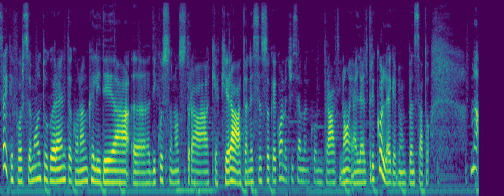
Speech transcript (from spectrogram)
Sai che forse è molto coerente con anche l'idea eh, di questa nostra chiacchierata, nel senso che quando ci siamo incontrati noi e agli altri colleghi abbiamo pensato Ma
